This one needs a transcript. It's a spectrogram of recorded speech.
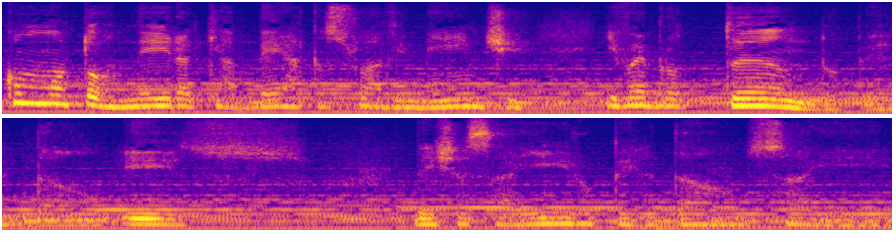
como uma torneira que é aberta suavemente e vai brotando perdão. Isso. Deixa sair o perdão, sair,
